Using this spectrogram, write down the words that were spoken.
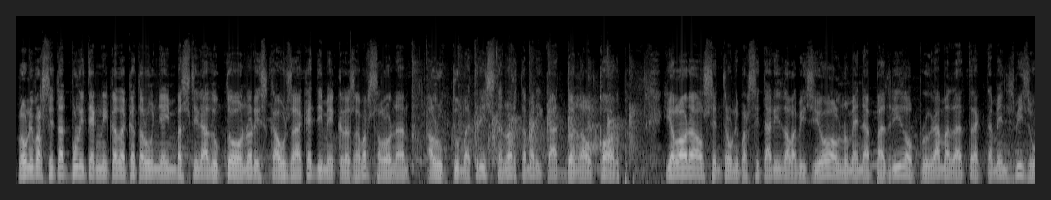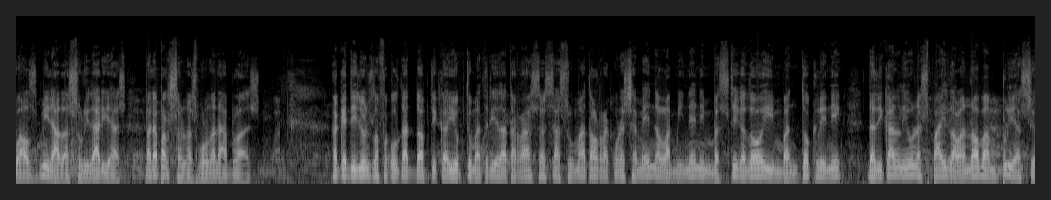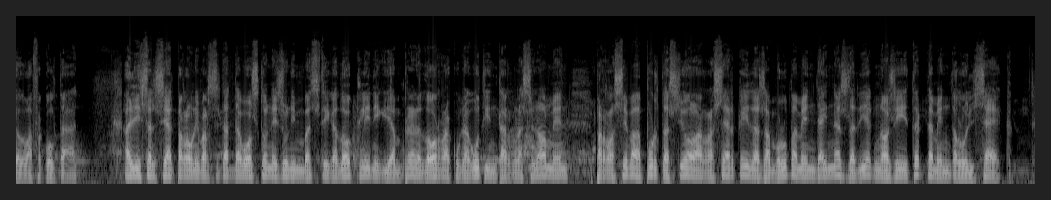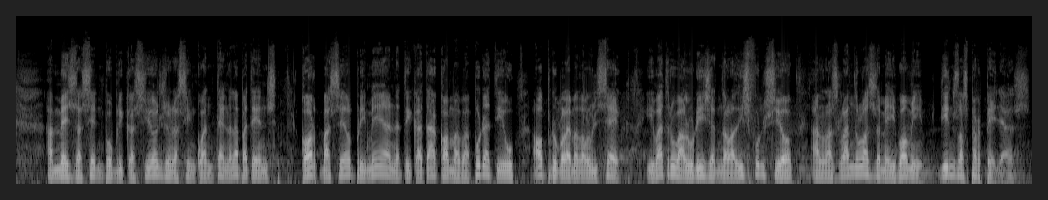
La Universitat Politècnica de Catalunya investirà doctor honoris causa aquest dimecres a Barcelona a l'optometrista nord-americà Donald Corp. I alhora el Centre Universitari de la Visió el nomena padrí del programa de tractaments visuals Mirades Solidàries per a persones vulnerables. Aquest dilluns la Facultat d'Òptica i Optometria de Terrassa s'ha sumat al reconeixement a l'eminent investigador i inventor clínic dedicant-li un espai de la nova ampliació de la facultat. El llicenciat per la Universitat de Boston és un investigador clínic i emprenedor reconegut internacionalment per la seva aportació a la recerca i desenvolupament d'eines de diagnosi i tractament de l'ull sec. Amb més de 100 publicacions i una cinquantena de patents, Corp va ser el primer en etiquetar com a evaporatiu el problema de l'ull sec i va trobar l'origen de la disfunció en les glàndules de Meibomi, dins les parpelles.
